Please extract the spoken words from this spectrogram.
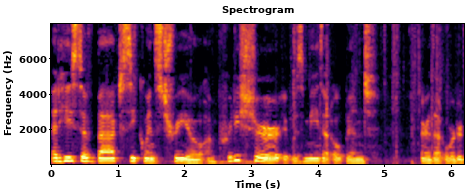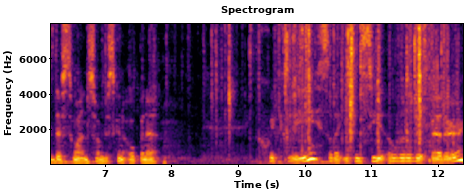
adhesive backed sequins trio. I'm pretty sure it was me that opened or that ordered this one. So I'm just gonna open it quickly so that you can see it a little bit better.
